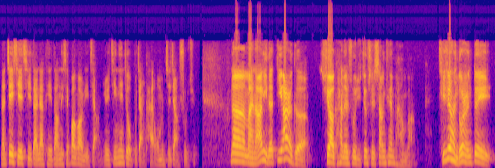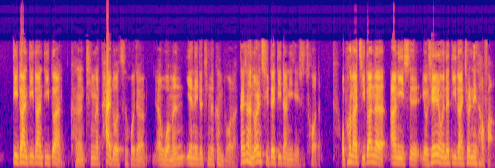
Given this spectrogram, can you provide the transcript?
那这些其实大家可以到那些报告里讲，因为今天就不展开，我们只讲数据。那买哪里的第二个需要看的数据就是商圈排行榜。其实很多人对地段、地段、地段可能听了太多次，或者呃我们业内就听得更多了。但是很多人其实对地段理解是错的。我碰到极端的案例是，有些认为的地段就是那套房。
